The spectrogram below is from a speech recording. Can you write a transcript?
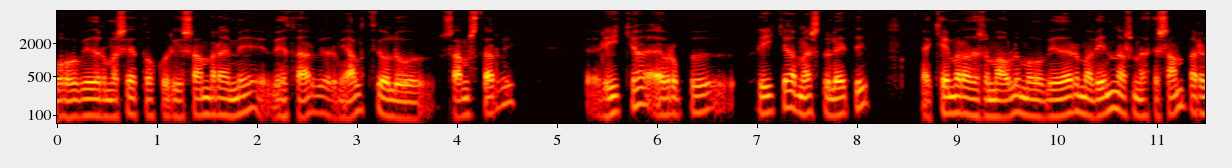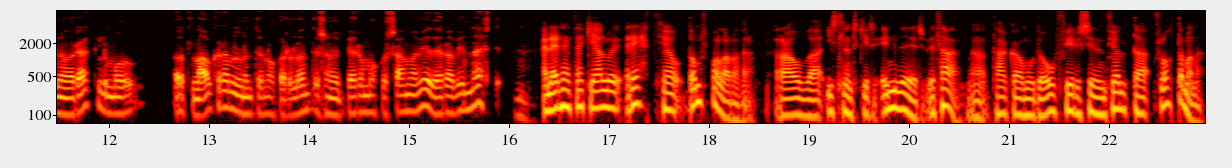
og við erum að setja okkur í samræmi við þar, við erum í alþjóðlu samstarfi Evrópu ríkja mestu leiti, það kemur að þessum málum og við erum að vinna svona eftir sambarilegum reglum og öll nágrannlöndin okkar og löndi sem við berum okkur sama við er að vinna eftir. Mm. En er þetta ekki alveg rétt hjá domsmálar á það? Ráða íslenskir innviðir við það að taka á múti ófyrir síðan fjölda flóttamanna?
